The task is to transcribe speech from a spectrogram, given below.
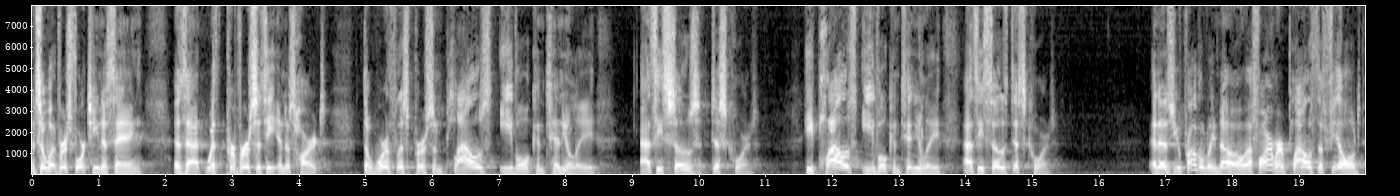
And so, what verse 14 is saying is that with perversity in his heart, the worthless person plows evil continually as he sows discord. He plows evil continually as he sows discord. And as you probably know, a farmer plows the field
